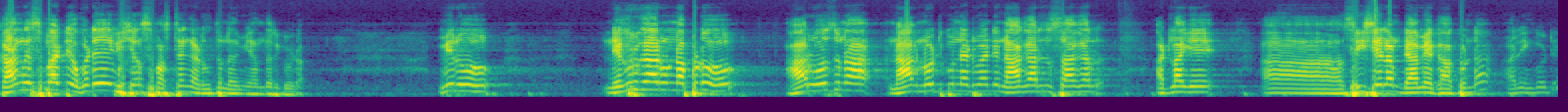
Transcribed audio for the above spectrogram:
కాంగ్రెస్ పార్టీ ఒకటే విషయం స్పష్టంగా అడుగుతున్నది మీ అందరికీ కూడా. మీరు నెహ్రూ గారు ఉన్నప్పుడు ఆ రోజున నాకు నోటికున్నటువంటి నాగార్జున సాగర్ అట్లాగే శ్రీశైలం డ్యామే కాకుండా అది ఇంకోటి?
